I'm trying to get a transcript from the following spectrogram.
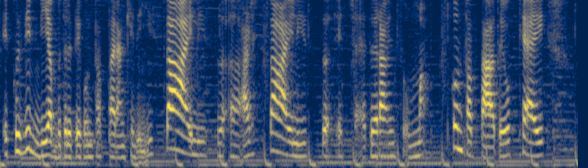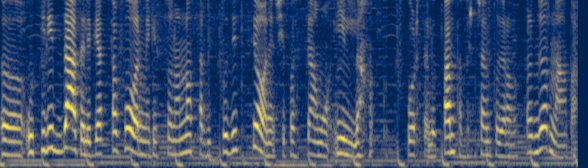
E così via potrete contattare anche degli stylist, uh, art stylist, eccetera, insomma, contattate, ok? Uh, utilizzate le piattaforme che sono a nostra disposizione, ci passiamo il forse l'80% della nostra giornata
